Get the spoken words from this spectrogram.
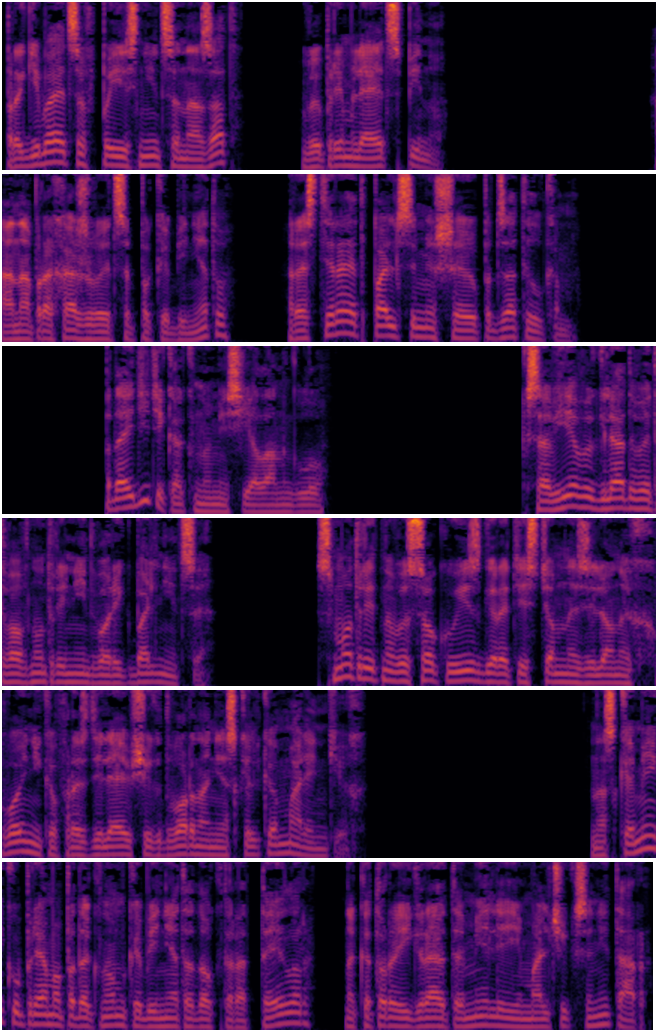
прогибается в пояснице назад, выпрямляет спину. Она прохаживается по кабинету, растирает пальцами шею под затылком. Подойдите к окну, месье Ланглу. Ксавье выглядывает во внутренний дворик больницы. Смотрит на высокую изгородь из темно-зеленых хвойников, разделяющих двор на несколько маленьких. На скамейку прямо под окном кабинета доктора Тейлор, на которой играют Амелия и мальчик-санитар.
